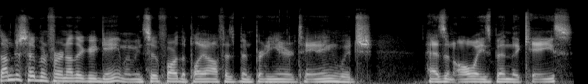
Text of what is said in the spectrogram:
So I'm just hoping for another good game. I mean, so far the playoff has been pretty entertaining, which hasn't always been the case.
